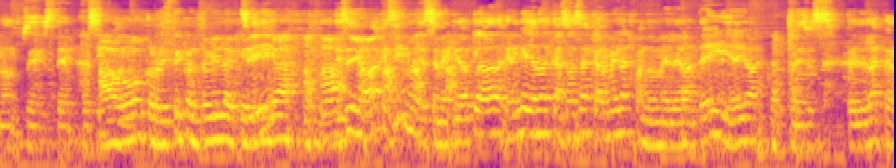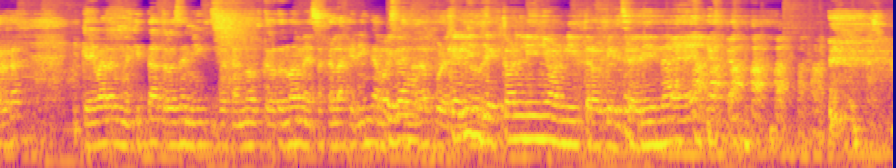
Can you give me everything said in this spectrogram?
No, pues, este, pues sí. Ah, ¿cómo corriste con todo y la Sí, jeringa? dice mi mamá que sí, me- se me quedó clavada la jeringa, ya no alcanzó a sacármela cuando me levanté y ya iba, pues peleé la carga y que iba la mejita atrás de mí sacando, tratándome de sacar la jeringa, más que nada por el ¿qué le inyectó al niño nitroglicerina?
